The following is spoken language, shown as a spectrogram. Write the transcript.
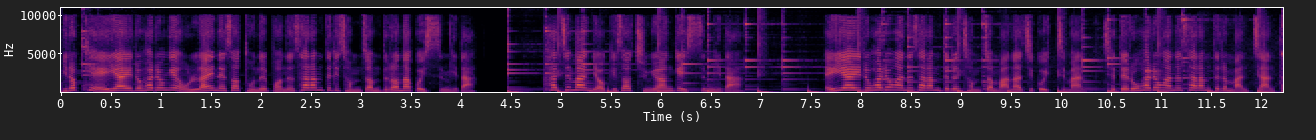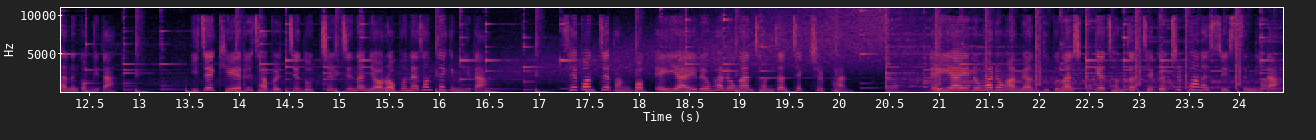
이렇게 AI를 활용해 온라인에서 돈을 버는 사람들이 점점 늘어나고 있습니다. 하지만 여기서 중요한 게 있습니다. AI를 활용하는 사람들은 점점 많아지고 있지만 제대로 활용하는 사람들은 많지 않다는 겁니다. 이제 기회를 잡을지 놓칠지는 여러분의 선택입니다. 세 번째 방법 AI를 활용한 전자책 출판. AI를 활용하면 누구나 쉽게 전자책을 출판할 수 있습니다.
